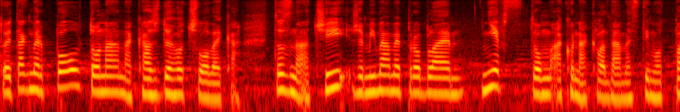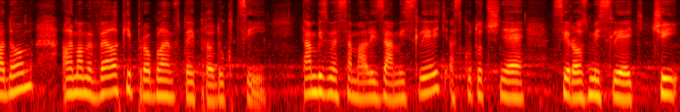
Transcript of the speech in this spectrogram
to je takmer pol tona na každého človeka. To značí, že my máme problém nie v tom, ako nakladáme s tým odpadom, ale máme veľký problém v tej produkcii. Tam by sme sa mali zamyslieť a skutočne si rozmyslieť, či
